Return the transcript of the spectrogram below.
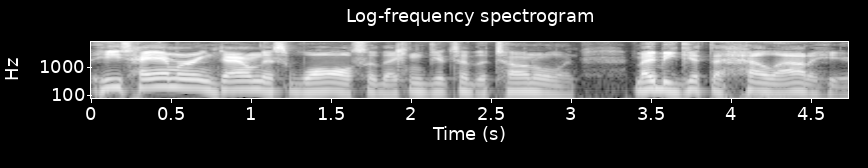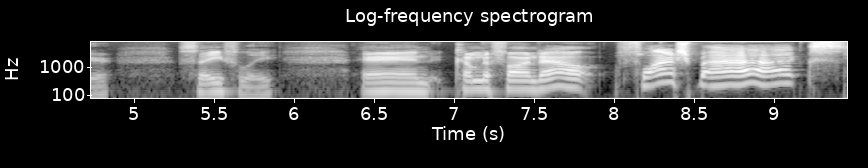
he's hammering down this wall so they can get to the tunnel and maybe get the hell out of here safely. And come to find out, flashbacks.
